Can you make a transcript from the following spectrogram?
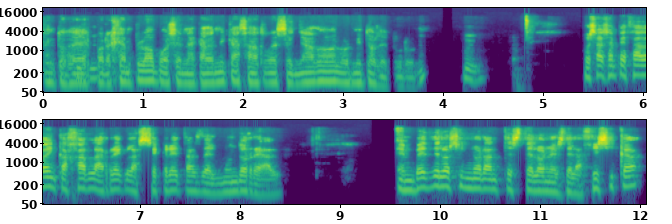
Entonces, por ejemplo, pues en académicas has reseñado los mitos de Turu, ¿no? Pues has empezado a encajar las reglas secretas del mundo real en vez de los ignorantes telones de la física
